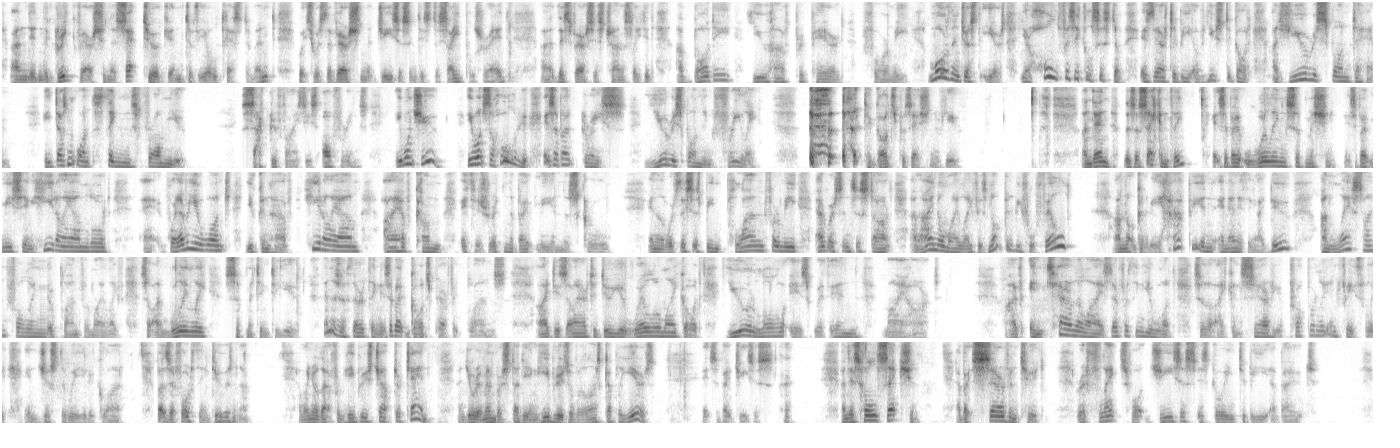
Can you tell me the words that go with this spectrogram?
And in the Greek version, the Septuagint of the Old Testament, which was the version that Jesus and his disciples read, uh, this verse is translated, A body you have prepared for me. More than just ears, your whole physical system is there to be of use to God as you respond to Him. He doesn't want things from you, sacrifices, offerings. He wants you. He wants the whole of you. It's about grace, you responding freely to God's possession of you. And then there's a second thing it's about willing submission. It's about me saying, Here I am, Lord. Uh, whatever you want, you can have. Here I am. I have come. It is written about me in the scroll. In other words, this has been planned for me ever since the start. And I know my life is not going to be fulfilled. I'm not going to be happy in, in anything I do unless I'm following your plan for my life. So I'm willingly submitting to you. And there's a third thing it's about God's perfect plans. I desire to do your will, O oh my God. Your law is within my heart. I've internalized everything you want so that I can serve you properly and faithfully in just the way you require. But there's a fourth thing too, isn't there? And we know that from Hebrews chapter 10. And you'll remember studying Hebrews over the last couple of years. It's about Jesus. and this whole section about servanthood reflects what Jesus is going to be about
